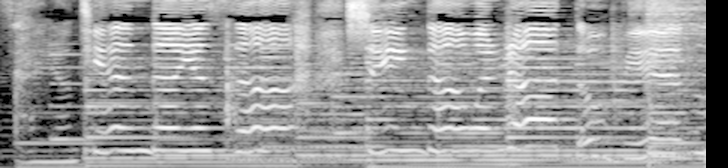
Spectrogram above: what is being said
才让天的颜色、心的温热都变了。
